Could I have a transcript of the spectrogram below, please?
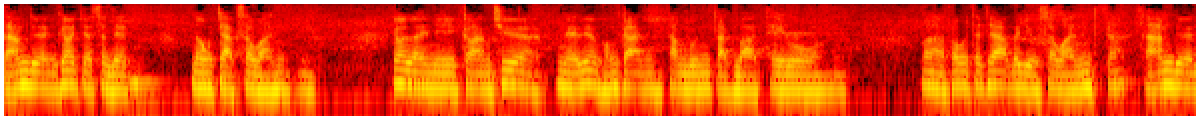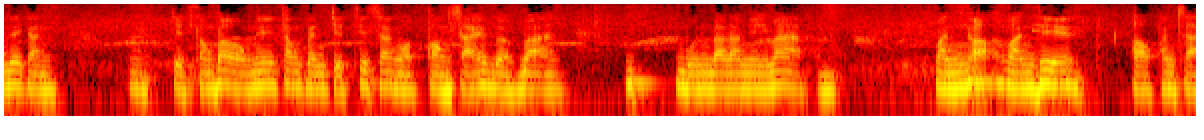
สามเดือนก็จะเสด็จลงจากสวรรค์ ก็เลยมีความเชื่อในเรื่องของการทำบุญตักบาตรเทโว ว่าพระพุทธเจ้าไปอยู่สวรรค์สามเดือนด้วยกัน จิตของพระองค์นี้ต้องเป็นจิตที่สงบผ่องใสเบิกบานบุญบารมีมาก วันวันที่ออกพรรษา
